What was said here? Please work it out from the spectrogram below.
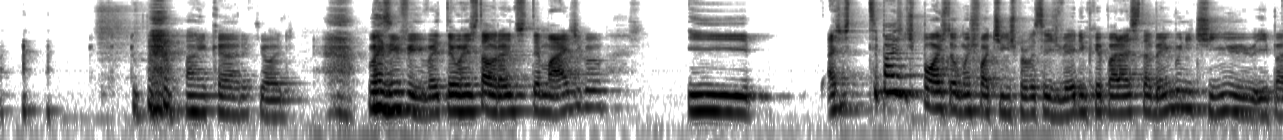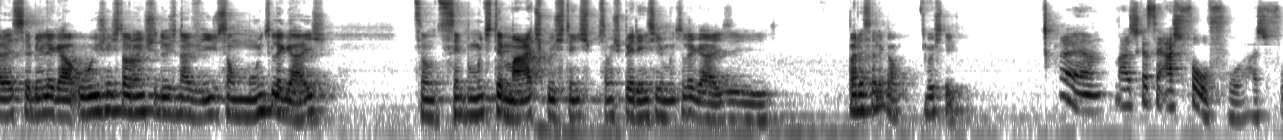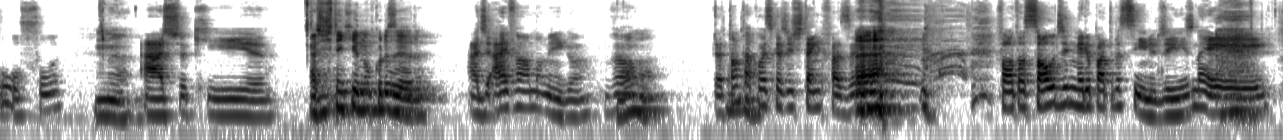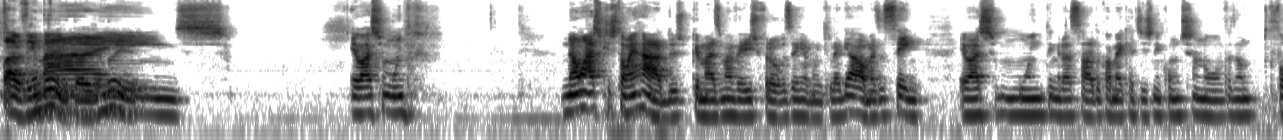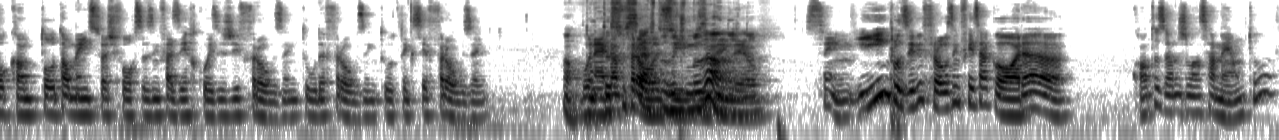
Ai, cara, que ódio. Mas, enfim, vai ter um restaurante temático e a gente, se pá, a gente posta algumas fotinhos para vocês verem, porque parece estar tá bem bonitinho e, e, parece ser bem legal. Os restaurantes dos navios são muito legais. São sempre muito temáticos, tem, são experiências muito legais e parece ser legal. Gostei. É, acho que assim, acho fofo. Acho fofo. É. Acho que. A gente tem que ir no cruzeiro. Ai, vamos, amigo. Vamos. vamos. É tanta uhum. coisa que a gente tem que fazer. É. Falta só o dinheiro e o patrocínio. Disney. Tá vindo Mas... aí, tá vindo aí. Eu acho muito. Não acho que estão errados, porque mais uma vez Frozen é muito legal, mas assim, eu acho muito engraçado como é que a Disney continua fazendo, focando totalmente suas forças em fazer coisas de Frozen. Tudo é Frozen, tudo tem que ser Frozen. Não, Boneca Frozen. dos últimos entendeu? anos, né? Sim. E inclusive Frozen fez agora. Quantos anos de lançamento?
